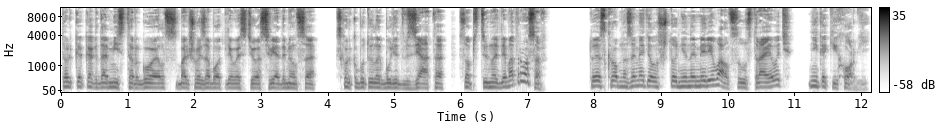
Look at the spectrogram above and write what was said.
Только когда мистер Гойл с большой заботливостью осведомился, сколько бутылок будет взято, собственно, для матросов, то я скромно заметил, что не намеревался устраивать никаких оргий.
